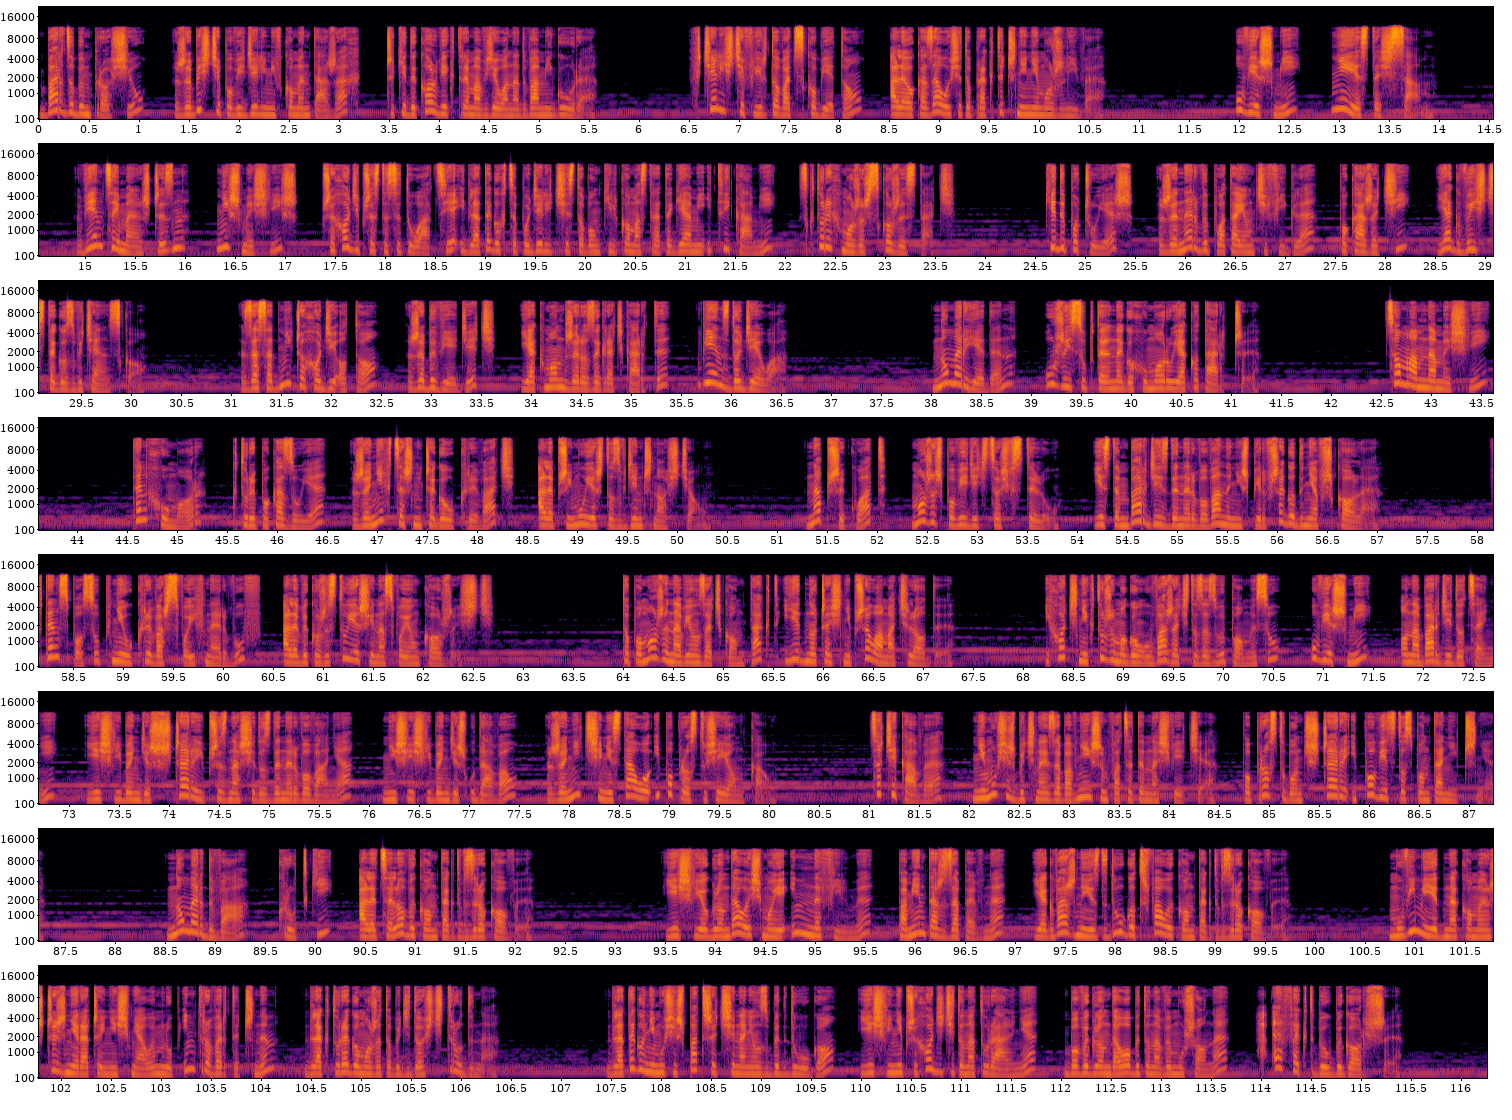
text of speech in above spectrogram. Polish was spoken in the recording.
Bardzo bym prosił, żebyście powiedzieli mi w komentarzach, czy kiedykolwiek trema wzięła nad wami górę. Chcieliście flirtować z kobietą, ale okazało się to praktycznie niemożliwe. Uwierz mi, nie jesteś sam. Więcej mężczyzn, niż myślisz, przechodzi przez tę sytuację i dlatego chcę podzielić się z Tobą kilkoma strategiami i trikami, z których możesz skorzystać. Kiedy poczujesz, że nerwy płatają Ci figle, pokażę Ci, jak wyjść z tego zwycięsko. Zasadniczo chodzi o to, żeby wiedzieć, jak mądrze rozegrać karty, więc do dzieła. Numer jeden. Użyj subtelnego humoru jako tarczy. Co mam na myśli? Ten humor, który pokazuje, że nie chcesz niczego ukrywać, ale przyjmujesz to z wdzięcznością. Na przykład, możesz powiedzieć coś w stylu: Jestem bardziej zdenerwowany niż pierwszego dnia w szkole. W ten sposób nie ukrywasz swoich nerwów, ale wykorzystujesz je na swoją korzyść. To pomoże nawiązać kontakt i jednocześnie przełamać lody. I choć niektórzy mogą uważać to za zły pomysł, uwierz mi, ona bardziej doceni, jeśli będziesz szczery i przyznasz się do zdenerwowania, niż jeśli będziesz udawał, że nic się nie stało i po prostu się jąkał. Co ciekawe, nie musisz być najzabawniejszym facetem na świecie. Po prostu bądź szczery i powiedz to spontanicznie. Numer dwa. Krótki, ale celowy kontakt wzrokowy. Jeśli oglądałeś moje inne filmy, pamiętasz zapewne, jak ważny jest długotrwały kontakt wzrokowy. Mówimy jednak o mężczyźnie raczej nieśmiałym lub introwertycznym, dla którego może to być dość trudne. Dlatego nie musisz patrzeć się na nią zbyt długo, jeśli nie przychodzi ci to naturalnie, bo wyglądałoby to na wymuszone, a efekt byłby gorszy.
